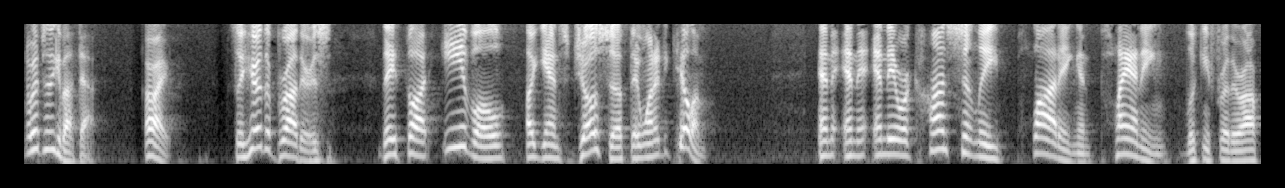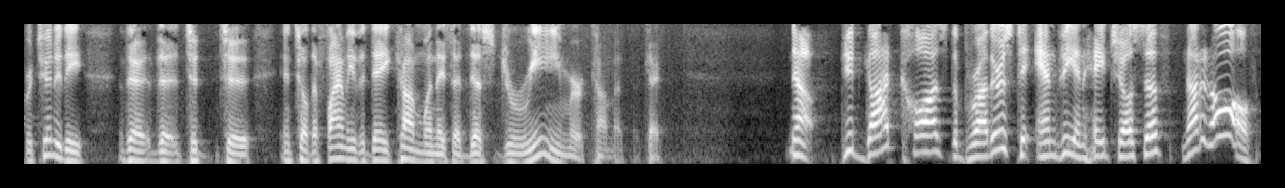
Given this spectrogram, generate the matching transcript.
We have to think about that. All right. So here the brothers, they thought evil against Joseph. They wanted to kill him. And, and, and they were constantly plotting and planning, looking for their opportunity the, the, to, to, until the finally the day come when they said, this dreamer cometh. Okay. Now, did God cause the brothers to envy and hate Joseph? Not at all.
